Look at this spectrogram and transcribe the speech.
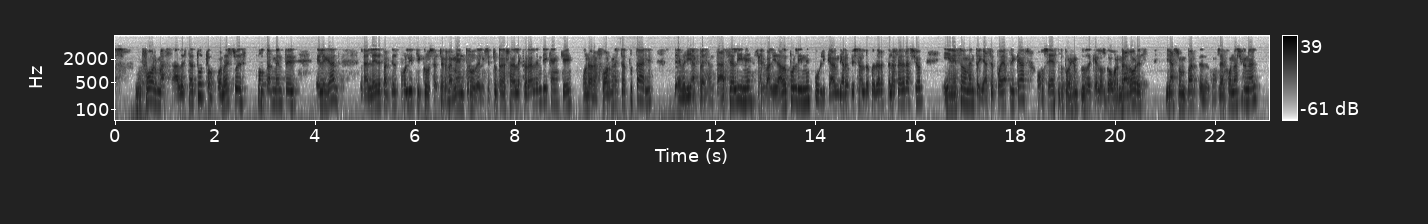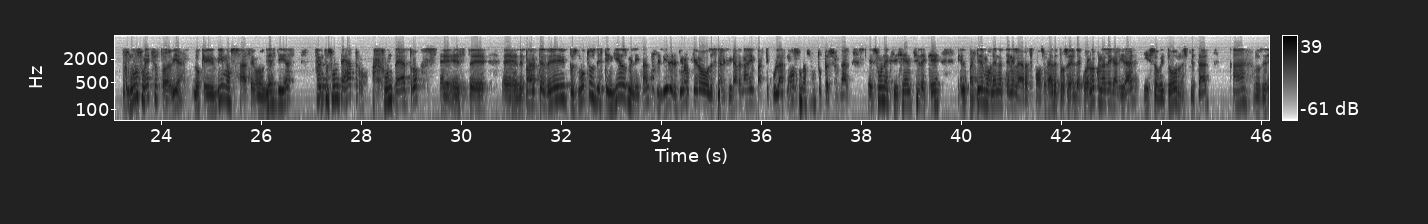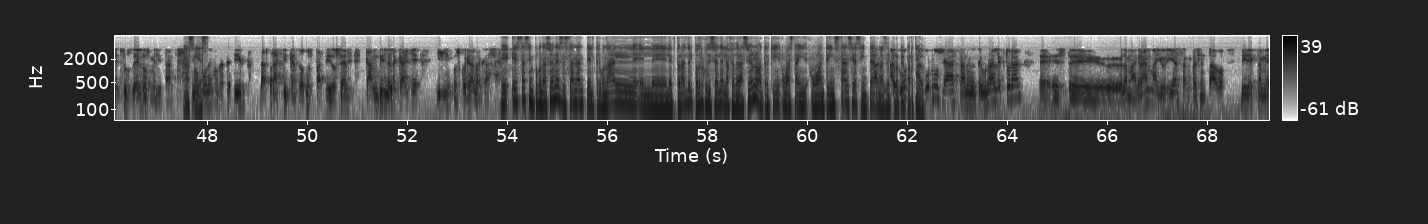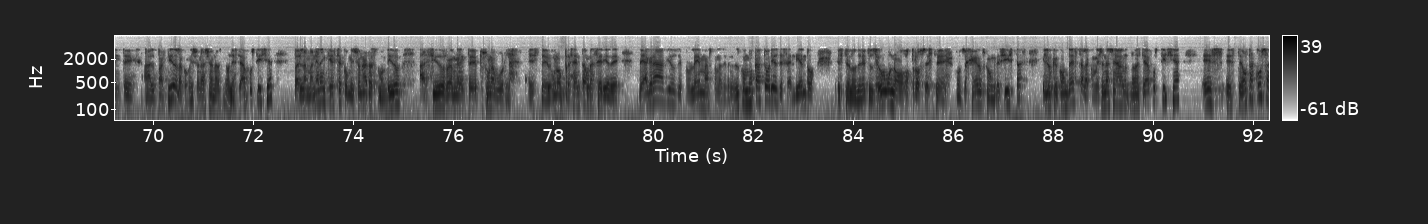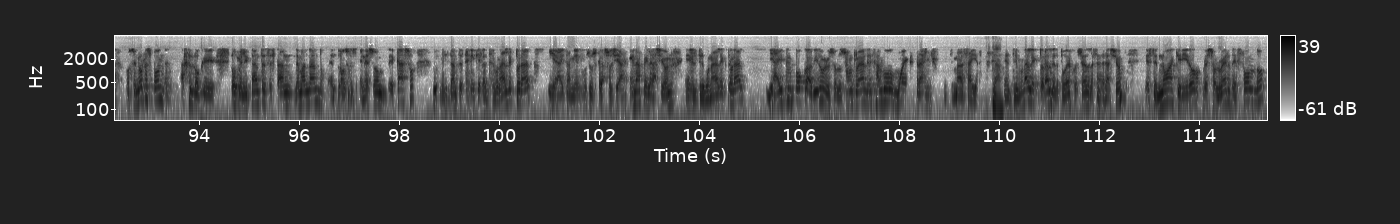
formas al estatuto, cuando esto es totalmente ilegal. La ley de partidos políticos, el reglamento del Instituto Nacional Electoral indican que una reforma estatutaria debería presentarse al INE, ser validado por el INE, publicar en Diario Oficial de la Federación y en ese momento ya se puede aplicar. O sea, esto, por ejemplo, de que los gobernadores ya son parte del Consejo Nacional, pues no son hechos todavía. Lo que vimos hace unos 10 días fue pues un teatro, un teatro eh, este eh, de parte de pues muchos distinguidos militantes y líderes. Yo no quiero descalificar a nadie en particular, no es un asunto personal, es una exigencia de que el Partido Morena tiene la responsabilidad de proceder de acuerdo con la legalidad y sobre todo respetar a los derechos de los militantes. Así no es. podemos repetir las prácticas de otros partidos, ser candil de la calle y oscuridad de la casa. Eh, ¿Estas impugnaciones están ante el Tribunal el, Electoral del Poder Judicial de la Federación o, ante, o, hasta, o ante instancias internas del propio partido? Algunos ya están en el Tribunal Electoral, eh, este, la gran mayoría se han presentado directamente al partido la Comisión Nacional de Honestidad y Justicia, pero la manera en que esta comisión ha respondido ha sido realmente pues una burla. Este, uno presenta una serie de, de agravios, de problemas con las diferentes convocatorias, defendiendo este, los derechos de uno, otros este, consejeros, congresistas, y lo que contesta la Comisión Nacional de Justicia es este otra cosa, o sea, no responden a lo que los militantes están demandando. Entonces, en ese caso, los militantes tienen que ir al Tribunal Electoral y hay también muchos casos ya en apelación en el Tribunal Electoral y ahí tampoco ha habido resolución real, es algo muy extraño, más allá. Claro. El Tribunal Electoral del Poder Judicial de la Federación este, no ha querido resolver de fondo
